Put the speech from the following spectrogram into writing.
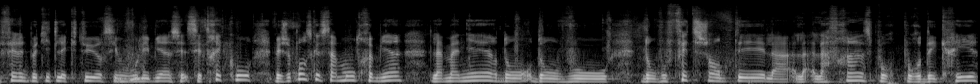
faire une petite lecture, si vous voulez bien. C'est très court, mais je pense que ça montre bien la manière dont, vous, faites chanter la, phrase pour, décrire.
